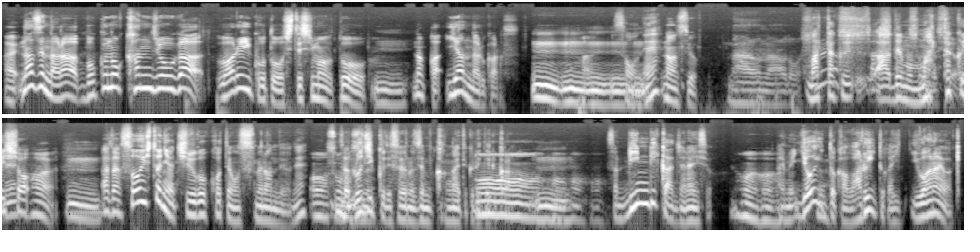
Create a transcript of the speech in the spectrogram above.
はい、なぜなら僕の感情が悪いことをしてしまうとうん。なんか嫌になるからです。うんうんうんん。そうね。なんですよなるほどなるほど。全くあでも全く一緒。はうん。あだからそういう人には中国古典おすすめなんだよね。いあそうね。ロジックでそういうの全部考えてくれてるから。うん。その倫理観じゃないんですよ。はいはいはい。あの良いとか悪いとか言わないわけ。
